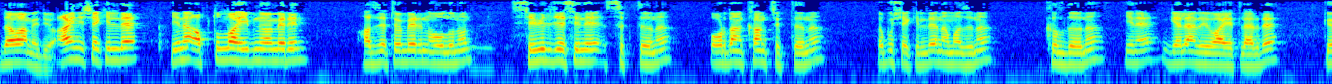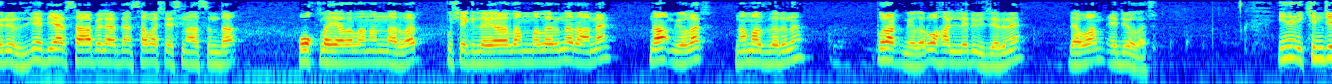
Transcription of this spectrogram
devam ediyor. Aynı şekilde yine Abdullah İbni Ömer'in, Hazreti Ömer'in oğlunun sivilcesini sıktığını, oradan kan çıktığını ve bu şekilde namazını kıldığını yine gelen rivayetlerde görüyoruz. Yine diğer sahabelerden savaş esnasında okla yaralananlar var. Bu şekilde yaralanmalarına rağmen ne yapmıyorlar? Namazlarını bırakmıyorlar. O halleri üzerine devam ediyorlar. Yine ikinci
